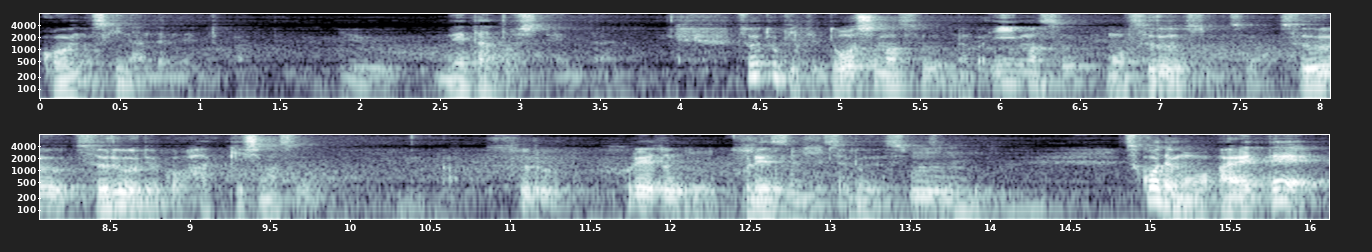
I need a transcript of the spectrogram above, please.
こういうの好きなんだよねとかいうネタとしてみたいな。そういう時ってどうします？なんか言います？もうスルーします？スルースルー力を発揮します？なんか。する触れずに。触れずにスルーします、そこでもあえて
